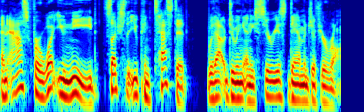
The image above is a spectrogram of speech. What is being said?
and ask for what you need such that you can test it without doing any serious damage if you're wrong.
